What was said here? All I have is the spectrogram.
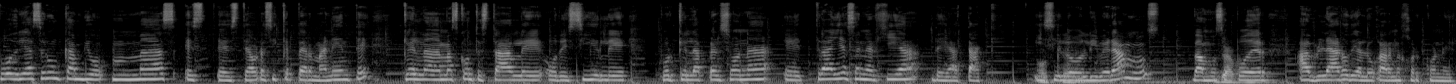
podría ser un cambio más, este, ahora sí que permanente, que el nada más contestarle o decirle, porque la persona eh, trae esa energía de ataque. Y si lo liberamos, vamos a poder hablar o dialogar mejor con él.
